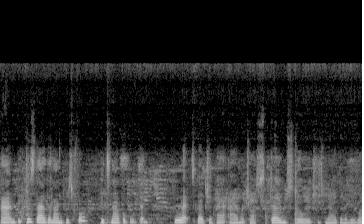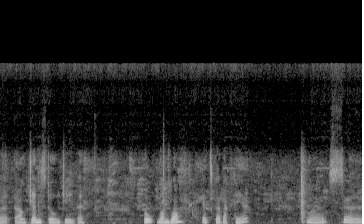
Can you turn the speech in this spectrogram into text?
And because there the land was full, it's now bubbled them. Let's go check out how much our stone storage is now going to be worth. Our gem storage either. Oh, wrong one. Let's go back here. Right, so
